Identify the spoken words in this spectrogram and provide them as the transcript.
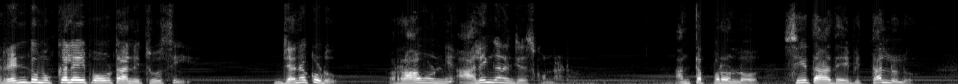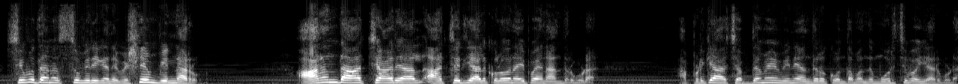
రెండు ముక్కలైపోవటాన్ని చూసి జనకుడు రావణ్ణి ఆలింగనం చేసుకున్నాడు. అంతఃపురంలో సీతాదేవి తల్లులు శివధనస్సు విరిగిన విషయం విన్నారు. ఆనంద ఆచార్యాలు ఆశ్చర్యాలకు లోనైపోయిన అందరూ కూడా. అప్పటికే ఆ శబ్దమే విని అందరూ కొంతమంది మూర్చిపోయారు కూడా.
